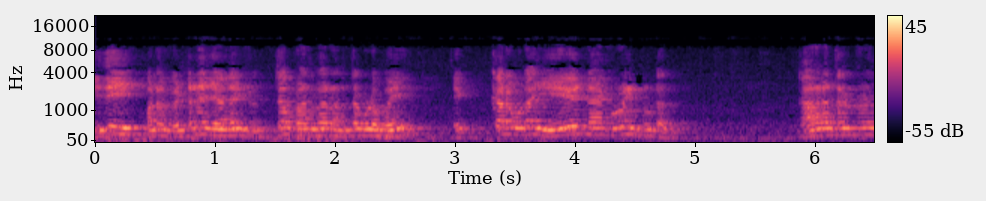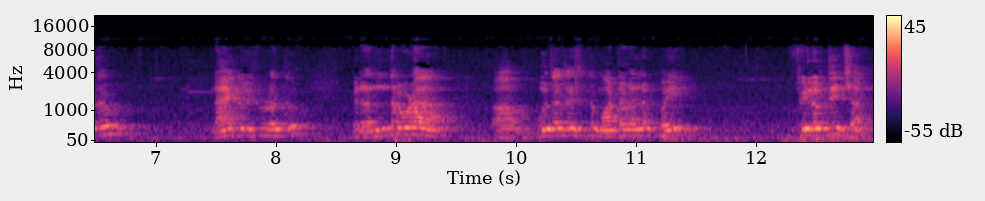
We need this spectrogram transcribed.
ఇది మనం వెంటనే చేయాలి. యుద్ధ ప్రతిభాన్ని అంతా కూడా పోయి ఎక్కడ కూడా ఏ నాయకుడు కూడా ఇంటి ఉండదు. ఉండదు నాయకులు ఇంటి ఉండదు. మీరందరూ కూడా బూత్ అధ్యక్షులతో మాట్లాడాలి పోయి ఫీల్ దించాలి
